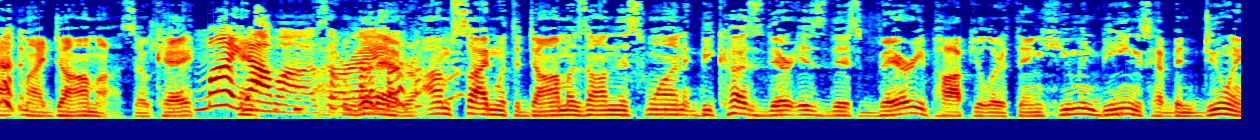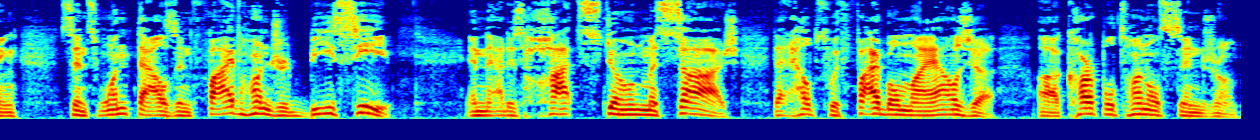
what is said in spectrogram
at my damas, okay? My and, damas, all right. Whatever. I'm siding with the damas on this one because there is this very popular thing human beings have been doing since 1500 BC and that is hot stone massage that helps with fibromyalgia, uh, carpal tunnel syndrome,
